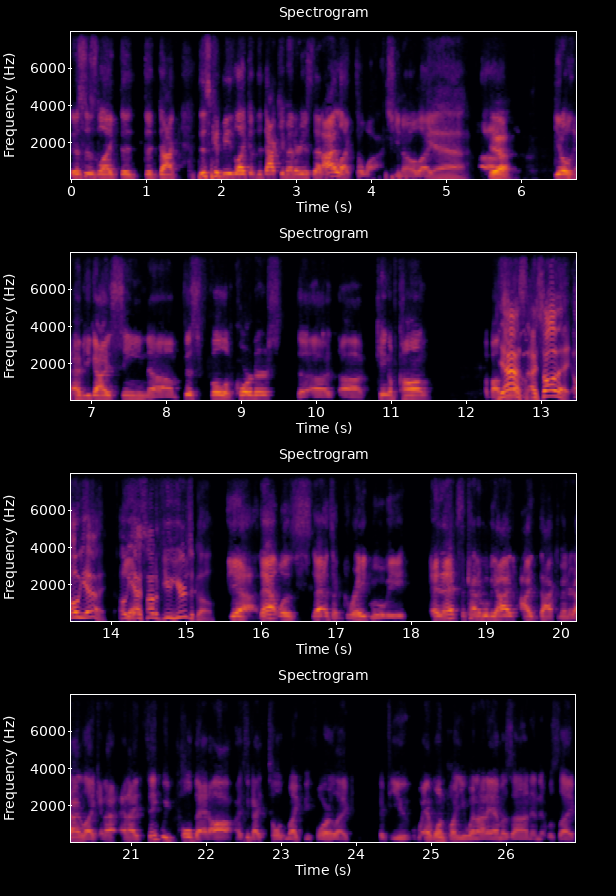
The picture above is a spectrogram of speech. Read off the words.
This is like the, the doc, this could be like the documentaries that I like to watch, you know, like, yeah. Uh, yeah. You know, have you guys seen um, Fistful of Quarters, the uh, uh, King of Kong? About yes, I saw that. Oh, yeah. Oh, yeah. yeah. I saw it a few years ago. Yeah, that was, that's a great movie and that's the kind of movie I I documentary I like, and I and I think we pulled that off. I think I told Mike before, like if you at one point you went on Amazon and it was like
